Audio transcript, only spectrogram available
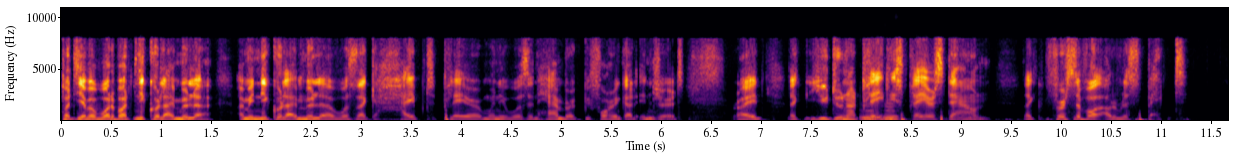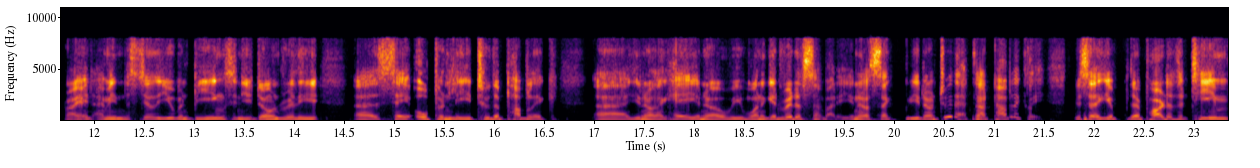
But yeah but what about nikolai müller? I mean nikolai müller was like a hyped player when he was in hamburg before he got injured right? Like you do not play mm-hmm. these players down. Like first of all out of respect right? I mean, they're still human beings, and you don't really uh, say openly to the public, uh, you know, like, hey, you know, we want to get rid of somebody. You know, it's like you don't do that, not publicly. You say you're, they're part of the team.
